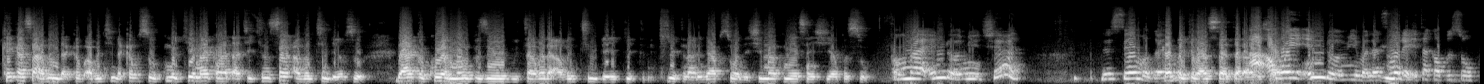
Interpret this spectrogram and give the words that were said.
Kai ka san abin da ka abincin da so kuma ke ma kamata a ce kin san abincin da ya so. Da haka kowannen ku zai rubuta mana abincin da yake tunanin ya fi so wanda shi ma kuma ya san shi ya fi so. Amma indomi ce? Duk sai mu kan gani baki ba su satar a awai indomi mana saboda ita ka fi so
